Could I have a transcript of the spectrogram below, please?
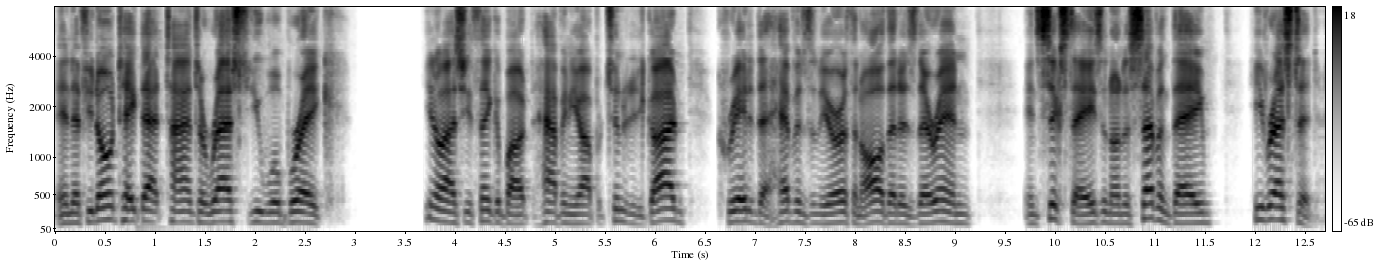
And if you don't take that time to rest, you will break. You know, as you think about having the opportunity, God created the heavens and the earth and all that is therein in six days, and on the seventh day he rested.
